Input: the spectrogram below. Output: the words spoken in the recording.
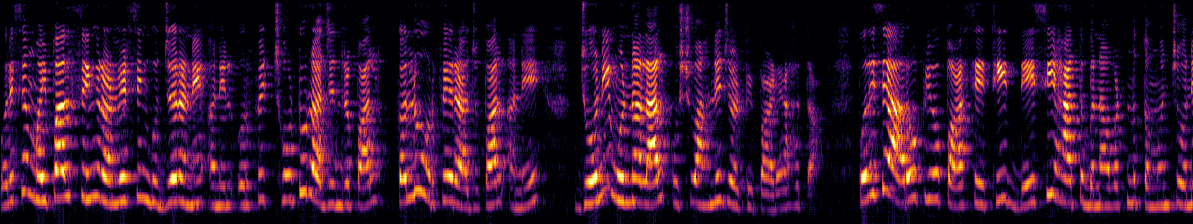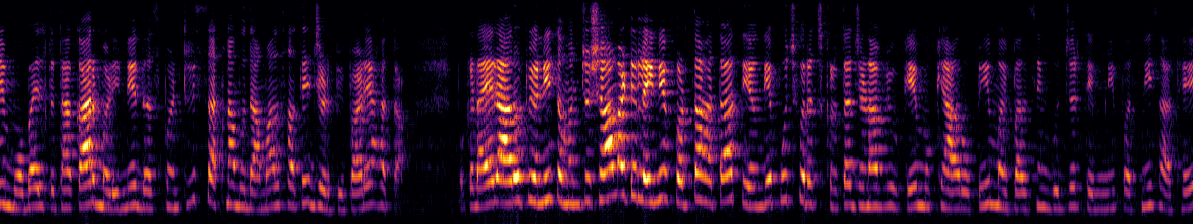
પોલીસે મહિપાલ સિંહ રણવીરસિંહ ગુજ્જર અને અનિલ ઉર્ફે છોટુ રાજેન્દ્રપાલ, કલ્લુ ઉર્ફે રાજપાલ અને જોની મુન્નાલાલ કુશવાહને ઝડપી પાડ્યા હતા. પોલીસે આરોપીઓ પાસેથી દેશી હાથ બનાવટનો તમંચો અને મોબાઈલ તથા કાર મળીને દસ પોઈન્ટ ત્રીસ લાખના મુદ્દામાલ સાથે ઝડપી પાડ્યા હતા. પકડાયેલા આરોપીઓની તમંચો શા માટે લઈને ફરતા હતા તે અંગે પૂછપરછ કરતા જણાવ્યું કે મુખ્ય આરોપી મહિપાલસિંહ ગુજ્જર તેમની પત્ની સાથે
